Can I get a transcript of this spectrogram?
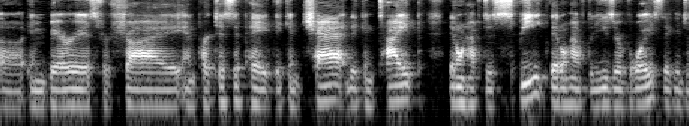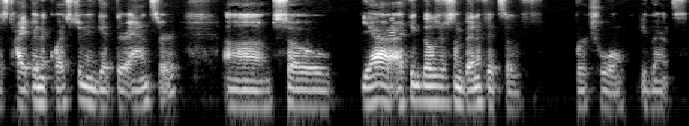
uh, embarrassed or shy and participate. They can chat, they can type, they don't have to speak, they don't have to use their voice, they can just type in a question and get their answer. Um, so, yeah, I think those are some benefits of virtual events.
